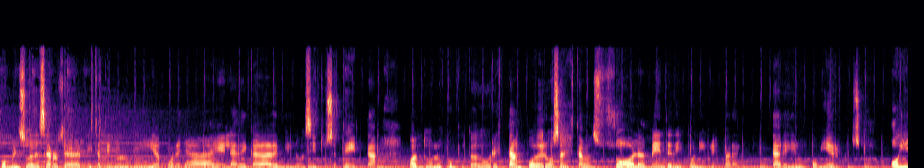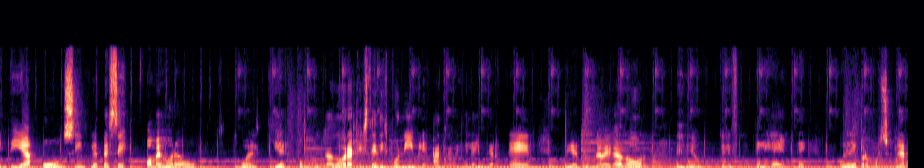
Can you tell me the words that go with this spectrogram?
comenzó a desarrollar esta tecnología por allá en la década de 1970, cuando los computadores tan poderosos estaban solamente disponibles para los militares y los gobiernos, hoy en día un simple PC, o mejor aún, cualquier computadora que esté disponible a través de la Internet, mediante un navegador, desde un teléfono inteligente, puede proporcionar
